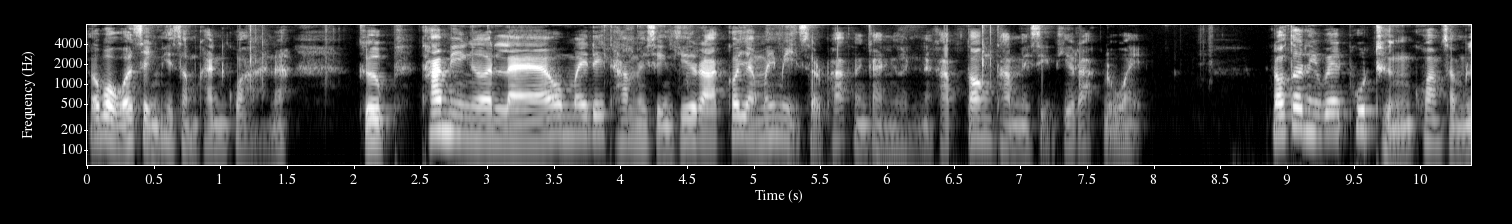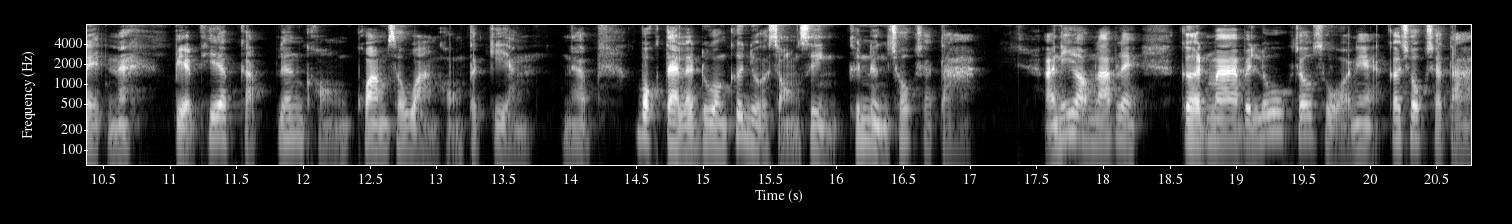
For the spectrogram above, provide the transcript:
เขาบอกว่าสิ่งนี้สำคัญกว่านะคือถ้ามีเงินแล้วไม่ได้ทำในสิ่งที่รักก็ยังไม่มีอิสรภาพทางการเงินนะครับ ต้องทำในสิ่งที่รักด้วยดรนิเวศพูดถึงความสำเร็จนะเปรียบเทียบกับเรื่องของความสว่างของตะเกียงนะครับบอกแต่ละดวงขึ้นอยู่กับ2สิ่งคือ 1 โชคชะตา อันนี้ยอมรับเลย เกิดมาเป็นลูกเจ้าสัวเนี่ยก็โชคชะตา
